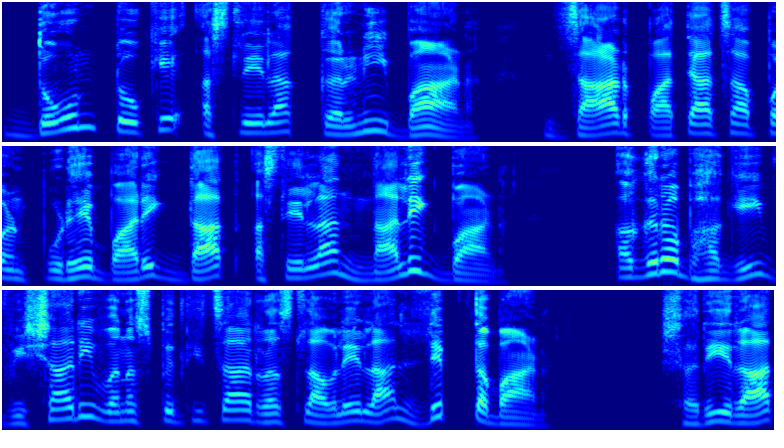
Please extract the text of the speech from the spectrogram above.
दोन टोके असलेला कर्णी बाण जाड पात्याचा पण पुढे बारीक दात असलेला नालिक बाण अग्रभागी विषारी वनस्पतीचा रस लावलेला लिप्त बाण शरीरात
